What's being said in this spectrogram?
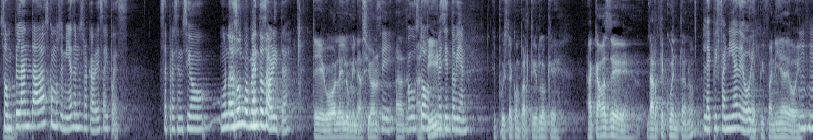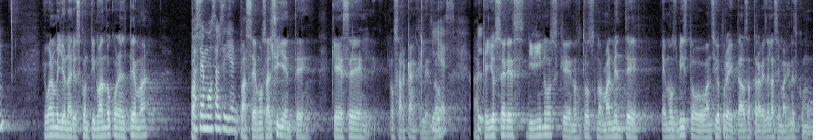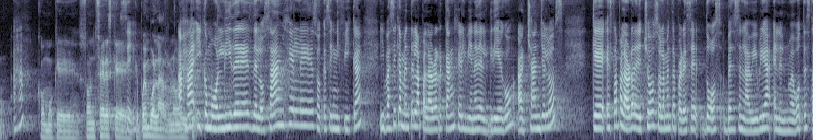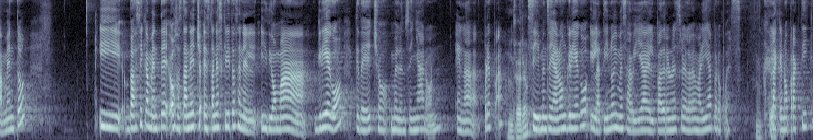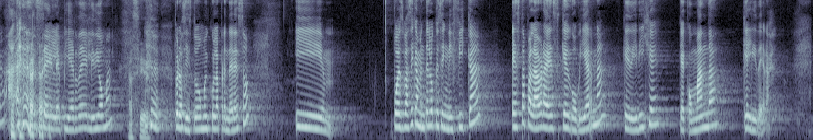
Son plantadas como semillas en nuestra cabeza y pues se presenció uno de esos momentos ahorita. te llegó la iluminación. Sí, a- me a gustó, ti me siento bien. Y pudiste compartir lo que acabas de darte cuenta, ¿no? La epifanía de La hoy. epifanía de hoy. Y bueno, millonarios, continuando con el tema, pas- Pasemos al siguiente. pasemos al siguiente, que es el- los arcángeles, ¿no? Yes. Aquellos seres divinos que nosotros normalmente hemos visto o han sido proyectados a través de las imágenes como, Ajá. como que son seres que, Sí. que pueden volar, ¿no? Y Ajá, que- y como líderes de los ángeles, o qué significa. Y básicamente la palabra arcángel viene del griego, archangelos, que esta palabra de hecho solamente aparece dos veces en la Biblia, en el Nuevo Testamento. Y básicamente, o sea, están, hecho- están escritas en el idioma griego, que de hecho me lo enseñaron en la prepa. ¿En serio? Sí, me enseñaron griego y latino y me sabía el Padre Nuestro y el Ave María, pero pues la que no practica se le pierde el idioma. Así es. Pero sí, estuvo muy cool aprender eso. Y pues básicamente lo que significa esta palabra es que gobierna, que dirige, que comanda, que lidera.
